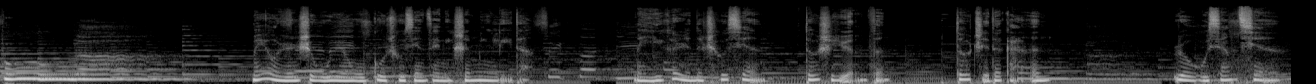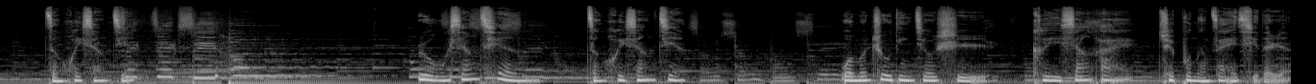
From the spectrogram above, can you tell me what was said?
苦厄。没有人是无缘无故出现在你生命里的，每一个人的出现都是缘分，都值得感恩。若无相欠，怎会相见？若无相欠，怎会相见？我们注定就是可以相爱却不能在一起的人。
